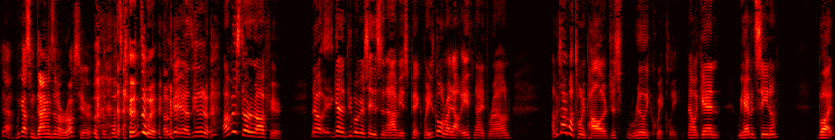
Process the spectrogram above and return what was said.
yeah, we got some diamonds in our roughs here. Let's, let's get into it. okay, yeah, let's get into it. I'm gonna start it off here. Now, again, people are gonna say this is an obvious pick, but he's going right now eighth, ninth round. I'm gonna talk about Tony Pollard just really quickly. Now, again, we haven't seen him, but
